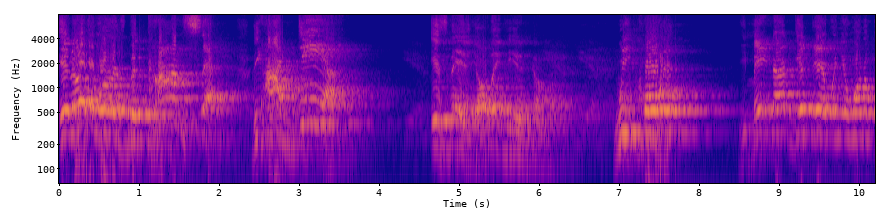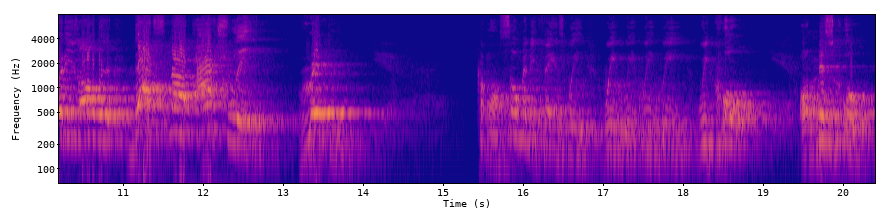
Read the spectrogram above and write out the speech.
In other words, the concept, the idea is there. Y'all ain't hearing God. We quote it. He may not get there when you want him, but he's always. That's not actually written. Come on, so many things we we we we we we quote or misquote.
